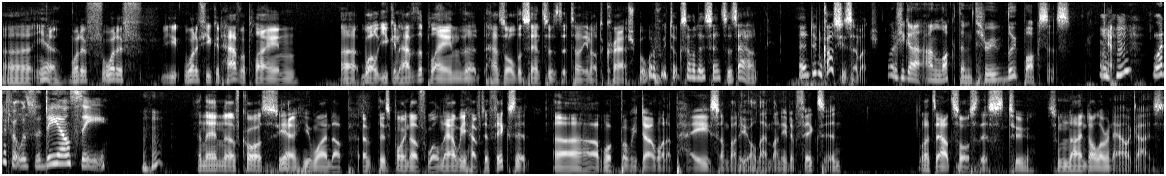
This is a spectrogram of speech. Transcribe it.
Uh, yeah. What if what if you what if you could have a plane? Uh, well, you can have the plane that has all the sensors that tell you not to crash. But what if we took some of those sensors out and it didn't cost you so much? What if you got to unlock them through loot boxes? Yeah. What if it was the DLC? And then, of course, yeah, you wind up at this point of, well, now we have to fix it. Uh, well, but we don't want to pay somebody all that money to fix it. Let's outsource this to some nine dollar an hour guys.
